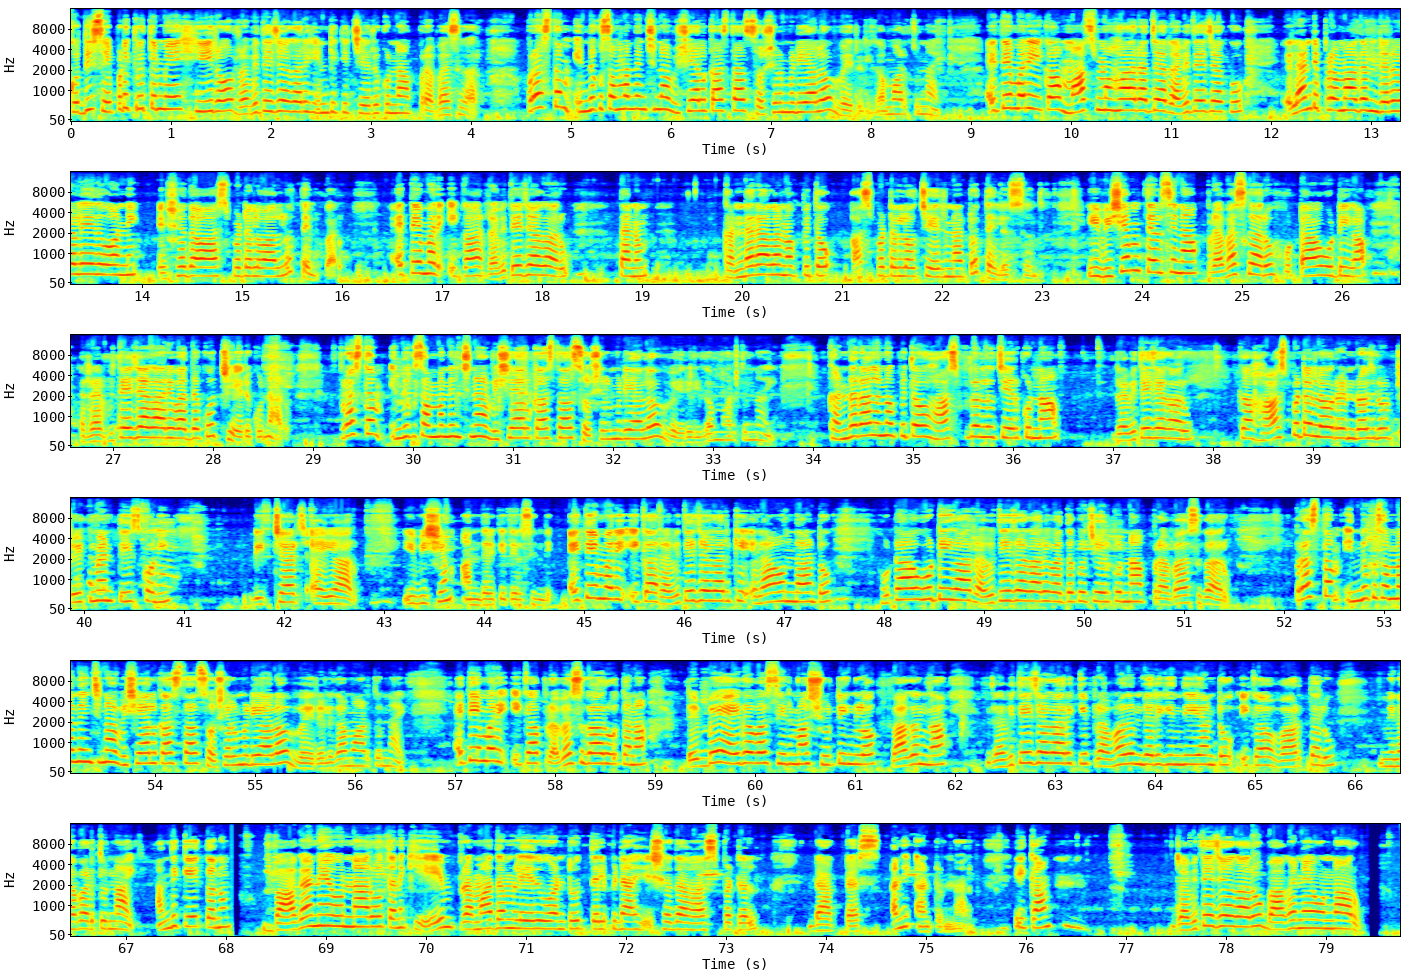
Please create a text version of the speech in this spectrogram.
కొద్దిసేపటి క్రితమే హీరో రవితేజ గారి ఇంటికి చేరుకున్న ప్రభాస్ గారు. ప్రస్తుతం ఇందుకు సంబంధించిన విషయాలు కాస్త సోషల్ మీడియాలో వైరల్గా మారుతున్నాయి. అయితే మరి ఇక మాస్ మహారాజా రవితేజకు ఎలాంటి ప్రమాదం జరగలేదు అని యశోద హాస్పిటల్ వాళ్ళు తెలిపారు. అయితే మరి ఇక రవితేజ గారు తను కండరాల నొప్పితో హాస్పిటల్లో చేరినట్టు తెలుస్తుంది. ఈ విషయం తెలిసిన ప్రభాస్ గారు హుటాహుటిగా రవితేజ గారి వద్దకు చేరుకున్నారు. ప్రస్తుతం ఇందుకు సంబంధించిన విషయాలు కాస్త సోషల్ మీడియాలో వైరల్గా మారుతున్నాయి. కండరాల నొప్పితో హాస్పిటల్కు చేరుకున్న రవితేజ గారు ఇక హాస్పిటల్లో రెండు రోజులు ట్రీట్మెంట్ తీసుకొని డిశ్చార్జ్ అయ్యారు. ఈ విషయం అందరికీ తెలిసిందే. అయితే మరి ఇక రవితేజ గారికి ఎలా ఉందా అంటూ హుటాహుటిగా రవితేజ గారి వద్దకు చేరుకున్న ప్రభాస్ గారు ప్రస్తుతం ఇందుకు సంబంధించిన విషయాలు కాస్త సోషల్ మీడియాలో వైరల్గా మారుతున్నాయి. అయితే మరి ఇక ప్రభాస్ గారు తన డెబ్బై ఐదవ సినిమా షూటింగ్లో భాగంగా రవితేజ గారికి ప్రమాదం జరిగింది అంటూ ఇక వార్తలు వినబడుతున్నాయి. అందుకే తను బాగానే ఉన్నారు తనకి ఏం ప్రమాదం లేదు అంటూ తెలిపిన యశోద హాస్పిటల్ డాక్టర్స్ అని అంటున్నారు. ఇక రవితేజ గారు బాగానే ఉన్నారు.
